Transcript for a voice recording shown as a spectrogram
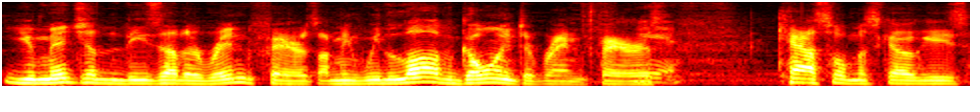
you mentioned these other Ren fairs. I mean, we love going to Ren fairs. Yes. Castle Muskogee's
